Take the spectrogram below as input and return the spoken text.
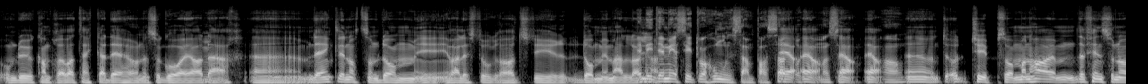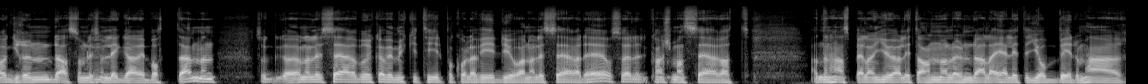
om du kan pröva täcka det hörnet så går jag där. Uh, det är egentligen något som de i, i väldigt stor grad styr dem emellan. Det är lite mer situationsanpassat ja, kan man säga. Ja, ja. ja. Uh, typ så. Man har, det finns några grunder som liksom mm. ligger i botten, men så analysera, brukar vi mycket tid på att kolla video och analysera det och så det, kanske man ser att att den här spelaren gör lite annorlunda eller är lite jobbig i de här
